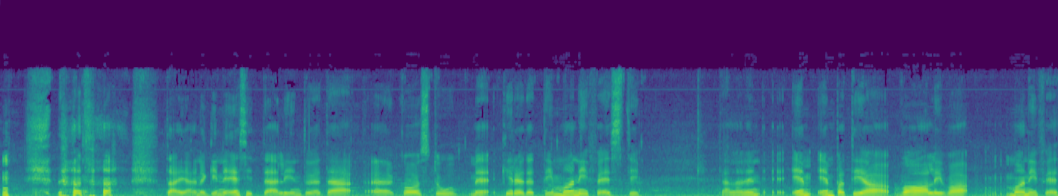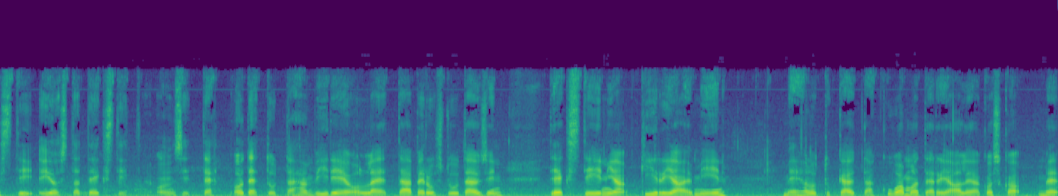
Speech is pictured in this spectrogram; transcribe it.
tota, tai ainakin ne esittää lintuja. Tämä koostuu, me kirjoitettiin manifesti, tällainen em- empatiaa vaaliva manifesti, josta tekstit on sitten otettu tähän videolle. Tämä perustuu täysin tekstiin ja kirjaimiin. Me ei haluttu käyttää kuvamateriaalia, koska me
